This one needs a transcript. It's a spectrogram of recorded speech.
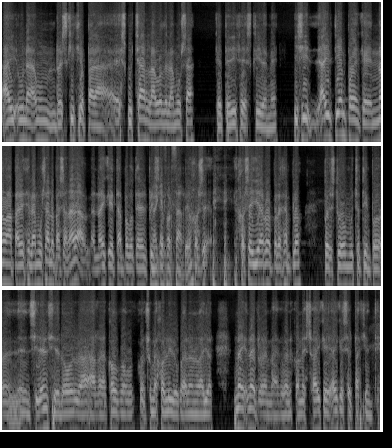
hay una, un resquicio para escuchar la voz de la musa que te dice escríbeme. Y si hay tiempo en que no aparece la musa, no pasa nada. No hay que tampoco tener prisa. No hay que forzar. José, José Hierro, por ejemplo, pues estuvo mucho tiempo en, silencio y luego arrancó con, su mejor libro, en Nueva York. No hay, no hay problema con, eso, hay que, hay que ser paciente.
